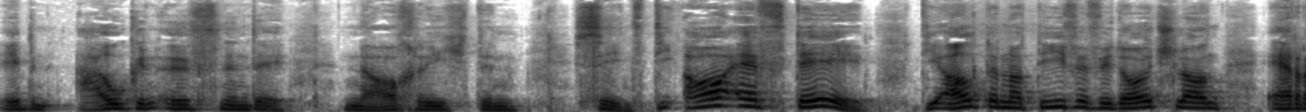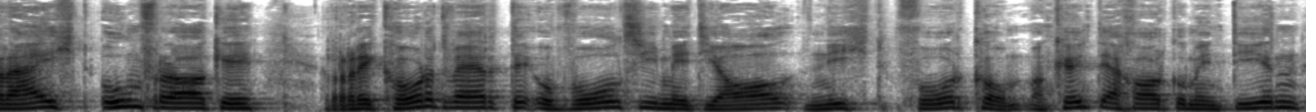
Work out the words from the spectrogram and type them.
eben augenöffnende Nachrichten sind. Die AfD, die Alternative für Deutschland, erreicht Umfrage Rekordwerte, obwohl sie medial nicht vorkommt. Man könnte auch argumentieren,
